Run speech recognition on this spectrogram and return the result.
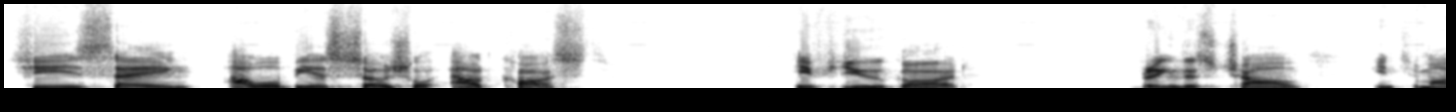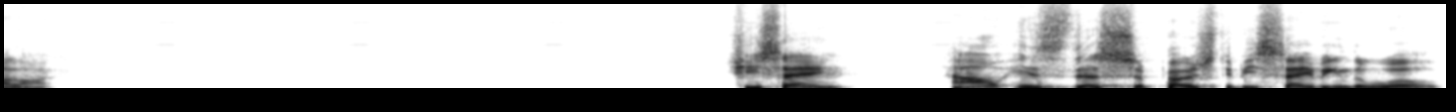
She's saying, I will be a social outcast if you, God, bring this child into my life. She's saying, How is this supposed to be saving the world?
